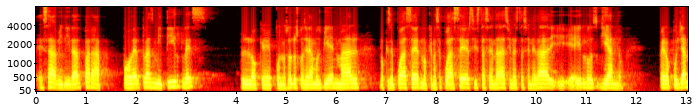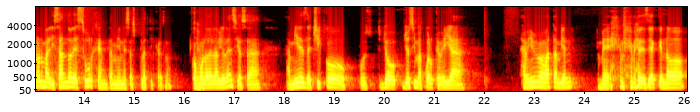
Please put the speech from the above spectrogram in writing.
esa habilidad para poder transmitirles lo que pues nosotros consideramos bien, mal, lo que se puede hacer, lo que no se puede hacer, si estás en edad, si no estás en edad, y, e irlos guiando. Pero pues ya normalizándoles surgen también esas pláticas, ¿no? Como lo de la violencia, o sea, a mí desde chico, pues yo, yo sí me acuerdo que veía, a mí mi mamá también me, me decía que no,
